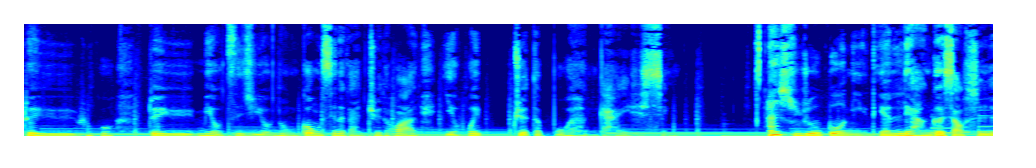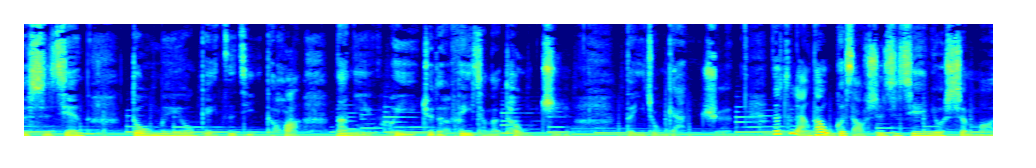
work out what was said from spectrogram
对于如果对于没有自己有那种贡献的感觉的话，也会觉得不会很开心。但是如果你连两个小时的时间，都没有给自己的话，那你会觉得非常的透支的一种感觉。那这两到五个小时之间有什么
